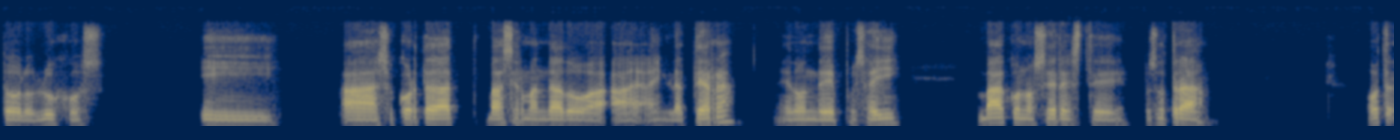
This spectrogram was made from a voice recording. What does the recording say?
todos los lujos, y a su corta edad va a ser mandado a, a, Inglaterra, eh, donde pues ahí va a conocer este, pues otra, otra,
